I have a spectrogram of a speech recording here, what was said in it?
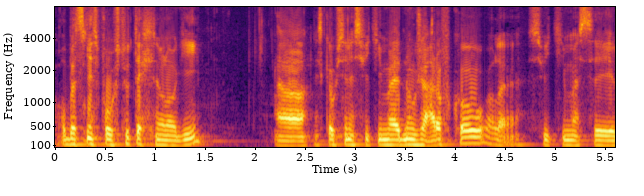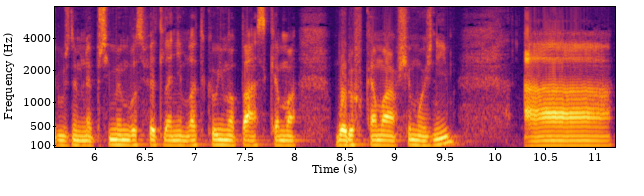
obecně spoustu technologií. A dneska už si nesvítíme jednou žárovkou, ale svítíme si různým nepřímým osvětlením, ledkovými páskama, bodovkama a vším možným. A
